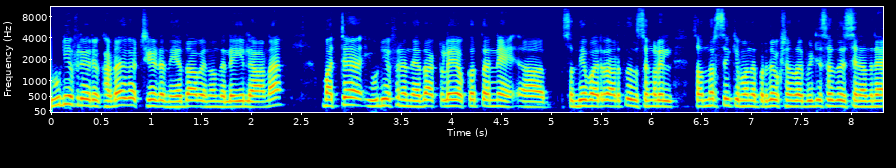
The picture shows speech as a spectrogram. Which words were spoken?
യു ഡി എഫിലെ ഒരു ഘടകകക്ഷിയുടെ നേതാവ് എന്ന നിലയിലാണ് മറ്റ് യു ഡി എഫിന്റെ നേതാക്കളെ ഒക്കെ തന്നെ സന്ദീപ് വാര്യർ അടുത്ത ദിവസങ്ങളിൽ സന്ദർശിക്കുമെന്ന് പ്രതിപക്ഷ നേതാവ് വി ഡി സതീശൻ അതിന്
